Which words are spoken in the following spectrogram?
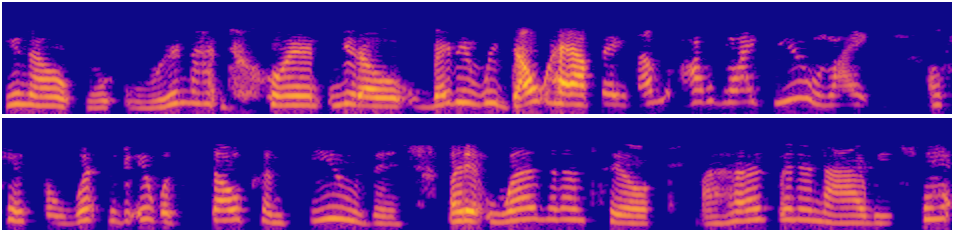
you know we're not doing you know maybe we don't have faith I'm, i was like you like okay, so what to do? It was so confusing. But it wasn't until my husband and I, we sat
